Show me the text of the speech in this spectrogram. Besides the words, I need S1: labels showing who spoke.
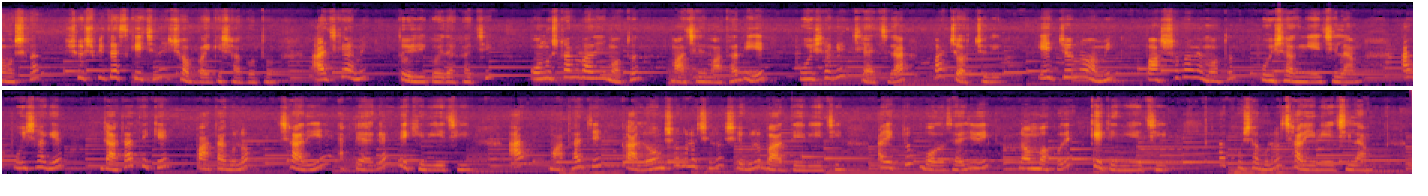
S1: নমস্কার। সুস্মিতাস কিচেনে সবাইকে স্বাগত। আজকে আমি তৈরি করে দেখাচ্ছি অনুষ্ঠান বাড়ির মতন মাছের মাথা দিয়ে পুঁই শাকের ছ্যাঁচড়া বা চচ্চড়ি। এর জন্য আমি পাঁচশো গ্রামের মতন পুঁই শাক নিয়েছিলাম। আর পুঁই শাকের ডাটা থেকে পাতাগুলো ছাড়িয়ে একটা জায়গায় রেখে দিয়েছি। আর মাথার যে কালো অংশগুলো ছিল সেগুলো বাদ দিয়ে দিয়েছি। আর একটু বড় সাইজেরই লম্বা করে কেটে নিয়েছি। আর খোসাগুলো ছাড়িয়ে নিয়েছিলাম।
